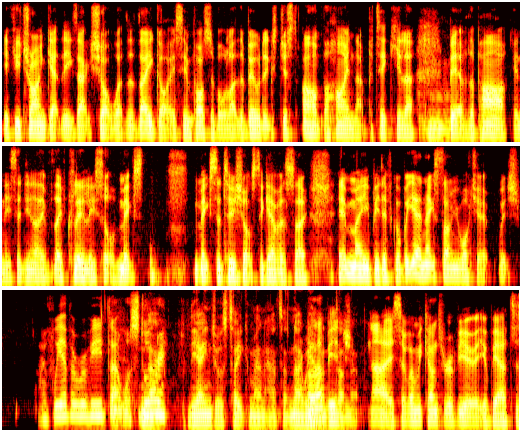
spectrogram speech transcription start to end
if you try and get the exact shot what that they got, it's impossible. Like the buildings just aren't behind that particular Hmm. bit of the park. And he said, you know, they've, they've clearly sort of mixed mixed the two shots together, so it may be difficult. But yeah, next time you watch it, which have we ever reviewed that? What story? No, the Angels take Manhattan. No, we Oh, haven't done that. No, so when we come to review it, you'll be able to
